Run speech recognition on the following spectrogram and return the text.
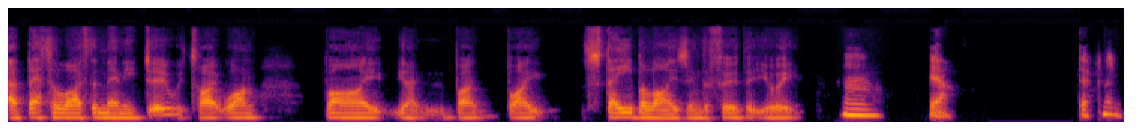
a better life than many do with type 1 by you know by by stabilizing the food that you eat. Mm, yeah. Definitely.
